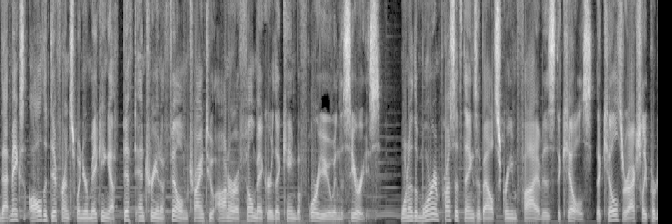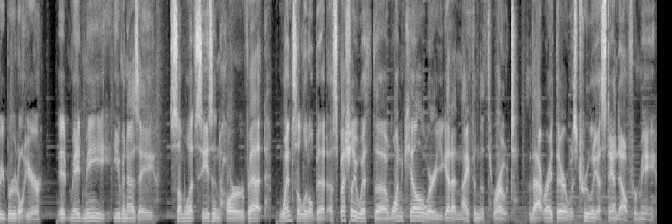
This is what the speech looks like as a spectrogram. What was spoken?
That makes all the difference when you're making a fifth entry in a film trying to honor a filmmaker that came before you in the series. One of the more impressive things about Scream 5 is the kills. The kills are actually pretty brutal here. It made me, even as a somewhat seasoned horror vet, wince a little bit, especially with the one kill where you get a knife in the throat. That right there was truly a standout for me.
